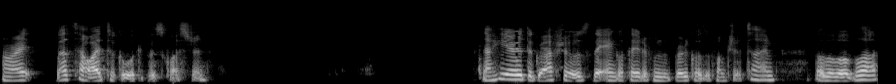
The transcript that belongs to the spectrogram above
All right, that's how I took a look at this question. Now here, the graph shows the angle theta from the vertical as a function of time, blah, blah, blah, blah.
